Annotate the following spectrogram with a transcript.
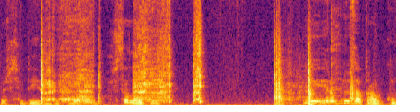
Тепер сюди його викладаю в салатник. І роблю заправку.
